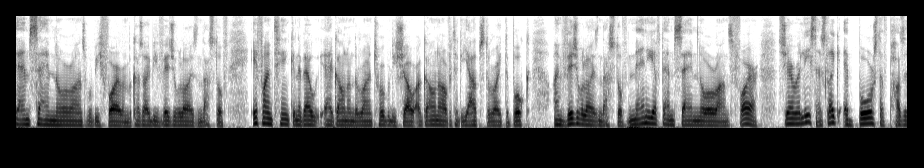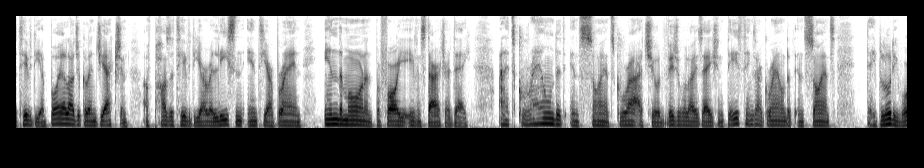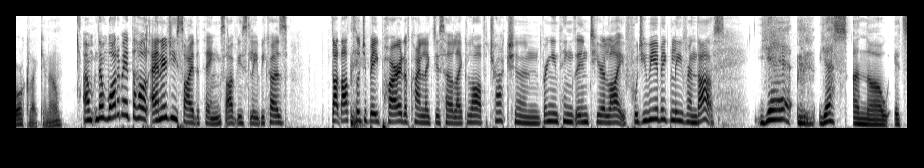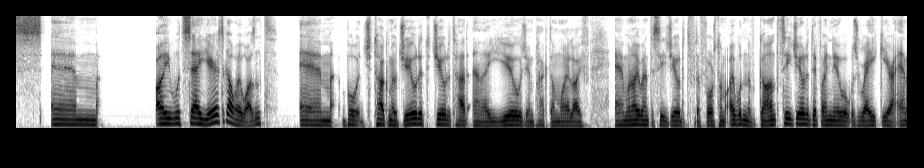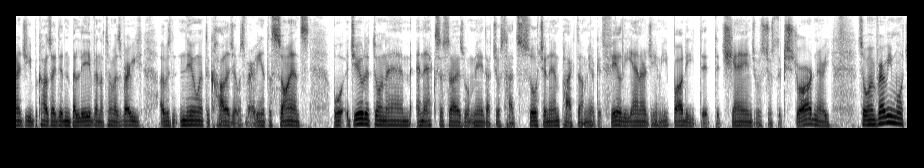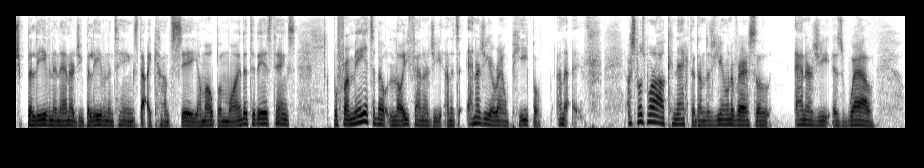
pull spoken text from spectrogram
Them same neurons will be firing because I'd be visualizing that stuff. If I'm thinking about uh, going on the Ryan Tubridy show or going over to the Alps to write the book, I'm visualizing that stuff. Many of them same neurons fire. So you're releasing. It's like a burst of positivity, a biological injection of positivity. You're releasing into your brain in the morning before you even start your day. And it's grounded in science, gratitude, visualization. These things are grounded in science. They bloody work, like, you know. Um, then what about the whole energy side of things? Obviously, because that that's such a big part of kind of like just how like law of attraction, bringing things into your life. Would you be a big believer in that? Yeah, yes and no. It's um I would say years ago I wasn't. Um, but talking about Judith, Judith had a huge impact on my life. And when I went to see Judith for the first time, I wouldn't have gone to see Judith if I knew it was Reiki or energy because I didn't believe in it. I was very, I was new into college. I was very into science. But Judith done um, an exercise with me that just had such an impact on me. I could feel the energy in my body. The, the change was just extraordinary. So I'm very much believing in energy, believing in things that I can't see. I'm open minded to these things. But for me, it's about life energy and it's energy around people. And I, I suppose we're all connected and there's universal energy as well.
